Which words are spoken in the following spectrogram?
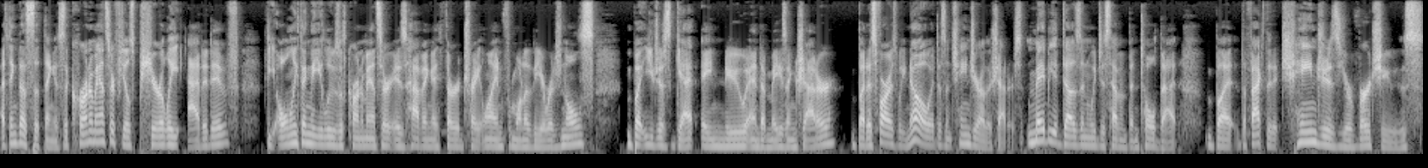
I think that's the thing is the Chronomancer feels purely additive. The only thing that you lose with Chronomancer is having a third trait line from one of the originals, but you just get a new and amazing shatter. But as far as we know, it doesn't change your other shatters. Maybe it does, and we just haven't been told that. But the fact that it changes your virtues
